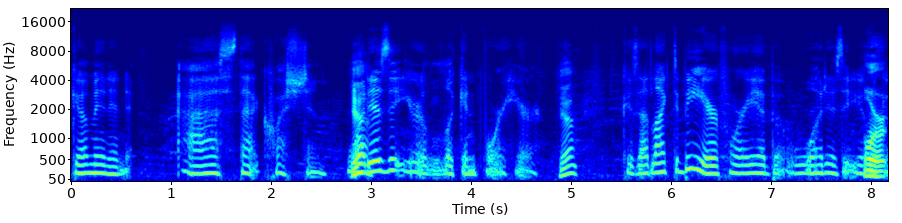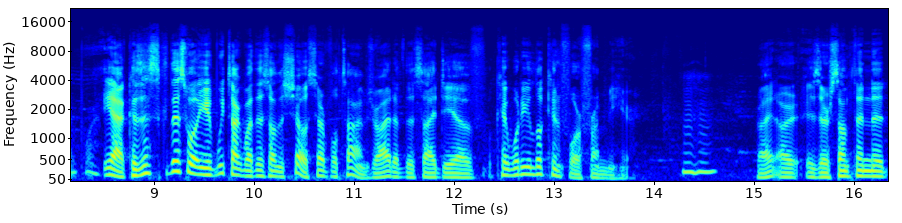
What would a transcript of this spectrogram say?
come in and ask that question. What Yeah. is it you're looking for here? Yeah. Because I'd like to be here for you, but what is it you're or looking for? yeah, because this this what we talk about this on the show several times, right? Of this idea of okay, what are you looking for from me here? Mm-hmm. Right? Or is there something that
